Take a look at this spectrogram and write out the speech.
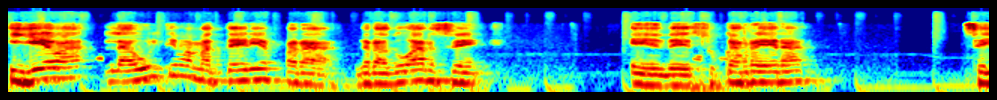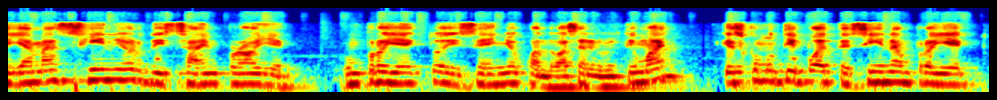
y lleva la última materia para graduarse eh, de su carrera se llama Senior Design Project, un proyecto de diseño cuando va a ser el último año, que es como un tipo de tesina, un proyecto.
